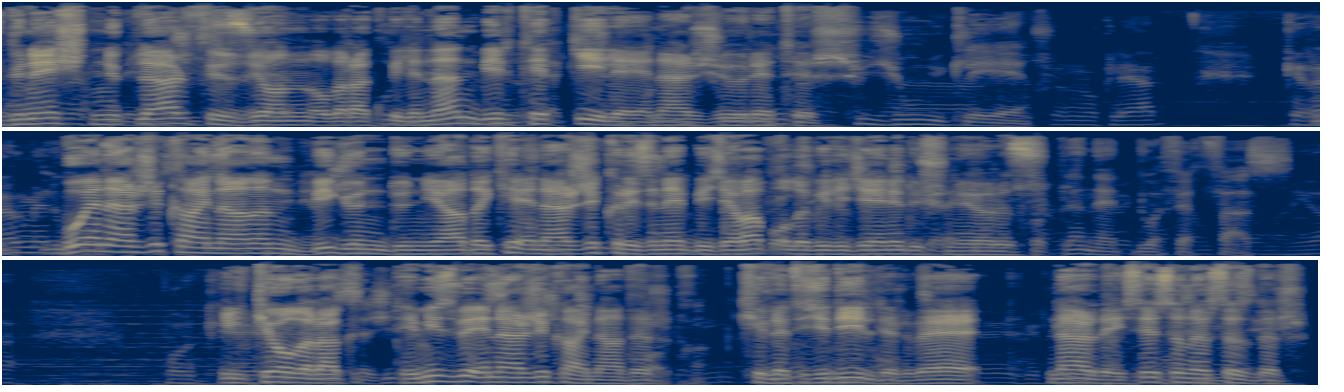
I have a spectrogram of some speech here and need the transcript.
Güneş nükleer füzyon olarak bilinen bir tepkiyle enerji üretir. Bu enerji kaynağının bir gün dünyadaki enerji krizine bir cevap olabileceğini düşünüyoruz. İlke olarak temiz bir enerji kaynağıdır, kirletici değildir ve neredeyse sınırsızdır.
